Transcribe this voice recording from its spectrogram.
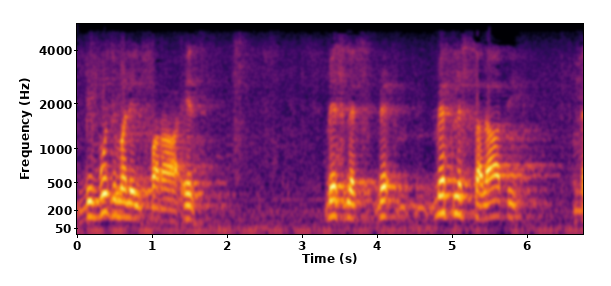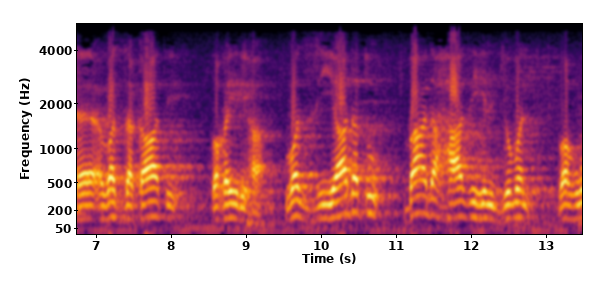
بمجمل الفرائض۔ مثل مثل الصلاة والزکاة وغیرها والزیادة بعد هذه الجمل وهو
